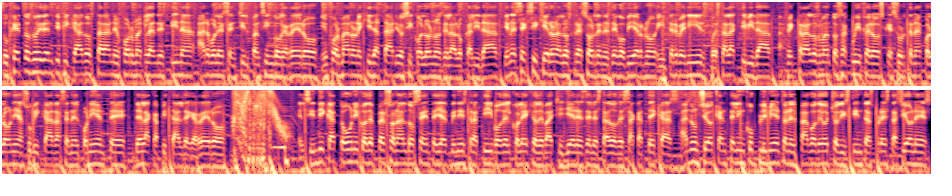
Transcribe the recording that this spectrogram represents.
Sujetos no identificados talan en forma clandestina árboles en Chilpancingo Guerrero, informaron ejidatarios y colonos de la localidad, quienes exigieron a los tres órdenes de gobierno intervenir, pues tal actividad afectará a los mantos acuíferos que surten a colonias ubicadas en el poniente de la capital de Guerrero. El Sindicato Único de Personal Docente y Administrativo del Colegio de Bachilleres del Estado de Zacatecas anunció que ante el incumplimiento en el pago de ocho distintas prestaciones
